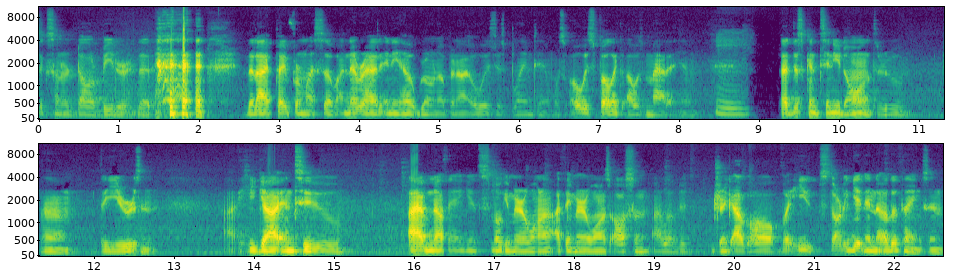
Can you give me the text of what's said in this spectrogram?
$600 beater that that I paid for myself. I never had any help growing up, and I always just blamed him. Was always felt like I was mad at him. Mm. That just continued on through um, the years, and uh, he got into. I have nothing against smoking marijuana. I think marijuana is awesome. I love to drink alcohol, but he started getting into other things, and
